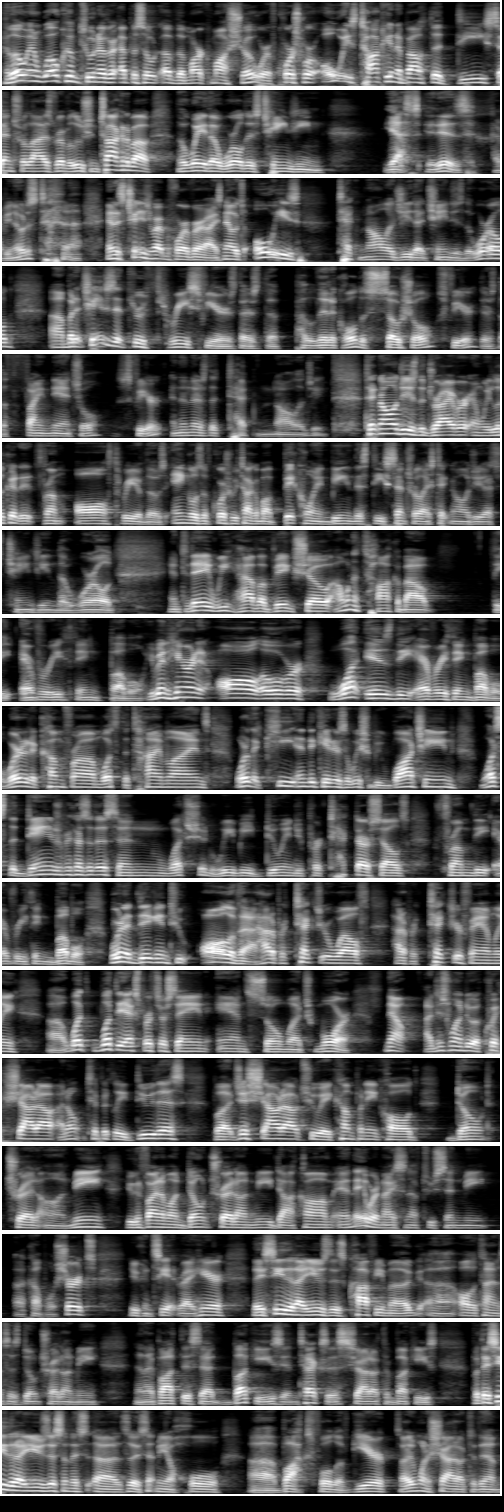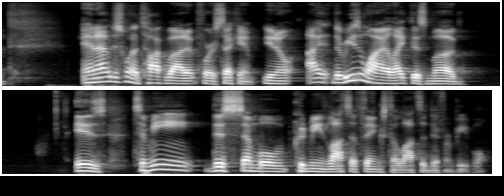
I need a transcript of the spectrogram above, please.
Hello and welcome to another episode of the Mark Moss Show, where of course we're always talking about the decentralized revolution, talking about the way the world is changing. Yes, it is. Have you noticed? and it's changing right before our eyes. Now, it's always technology that changes the world, um, but it changes it through three spheres. There's the political, the social sphere. There's the financial sphere, and then there's the technology. Technology is the driver, and we look at it from all three of those angles. Of course, we talk about Bitcoin being this decentralized technology that's changing the world. And today we have a big show. I want to talk about the everything bubble. You've been hearing it all over. What is the everything bubble? Where did it come from? What's the timelines? What are the key indicators that we should be watching? What's the danger because of this? And what should we be doing to protect ourselves from the everything bubble? We're going to dig into all of that how to protect your wealth, how to protect your family, uh, what, what the experts are saying, and so much more. Now, I just want to do a quick shout out. I don't typically do this, but just shout out to a company called Don't Tread on Me. You can find them on don'ttreadonme.com, and they were nice enough to send me a couple shirts. You can see it right here. They see that I use this coffee mug uh, all the time. It says "Don't tread on me," and I bought this at Buc-ee's in Texas. Shout out to Buc-ee's. But they see that I use this, and they, uh, so they sent me a whole uh, box full of gear. So I want to shout out to them. And I just want to talk about it for a second. You know, I the reason why I like this mug is to me, this symbol could mean lots of things to lots of different people.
